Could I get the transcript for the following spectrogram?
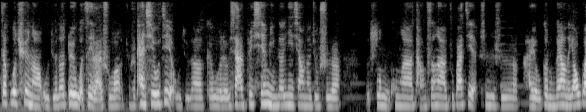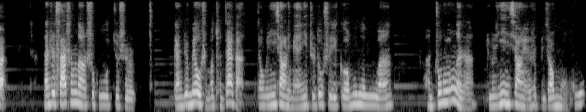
在过去呢，我觉得对于我自己来说，就是看《西游记》，我觉得给我留下最鲜明的印象呢，就是孙悟空啊、唐僧啊、猪八戒，甚至是还有各种各样的妖怪。但是沙僧呢，似乎就是感觉没有什么存在感，在我印象里面一直都是一个默默无闻、很中庸的人，就是印象也是比较模糊。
